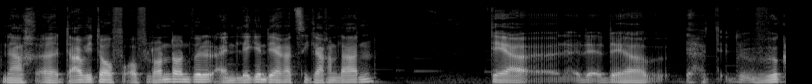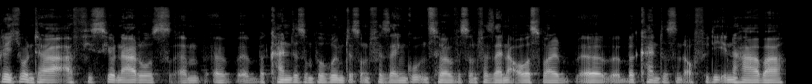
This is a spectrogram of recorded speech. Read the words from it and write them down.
nach äh, Davidoff auf London will, ein legendärer Zigarrenladen der, der, der wirklich unter Aficionados ähm, äh, bekannt ist und berühmt ist und für seinen guten Service und für seine Auswahl äh, bekannt ist und auch für die Inhaber.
